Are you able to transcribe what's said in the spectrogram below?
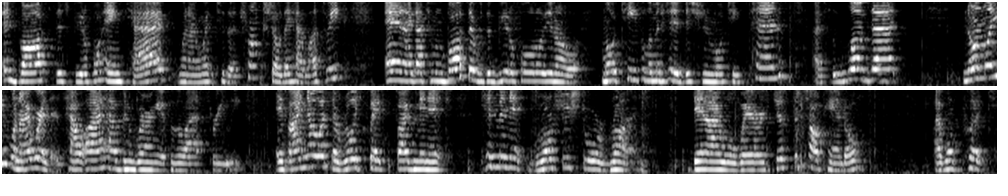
emboss this beautiful hang tag when I went to the trunk show they had last week. And I got to emboss it with a beautiful little, you know, motif, limited edition motif pen. I absolutely love that. Normally, when I wear this, how I have been wearing it for the last three weeks, if I know it's a really quick five minute, 10 minute grocery store run, then I will wear just the top handle. I won't put,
